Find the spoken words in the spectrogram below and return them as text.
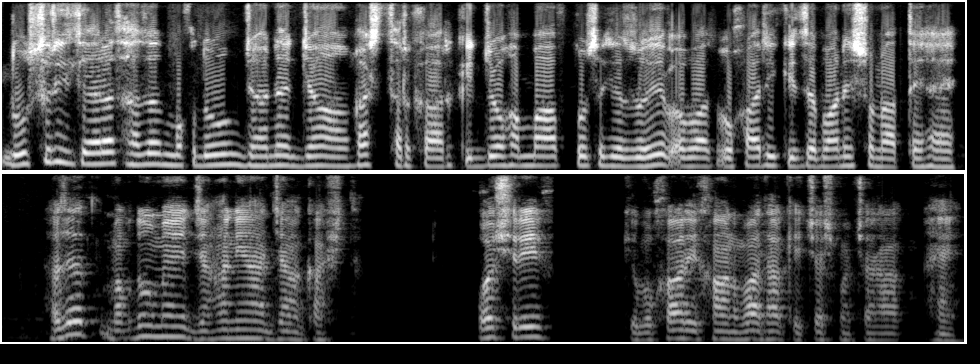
دوسری زیارت حضرت مخدوم جہاں جہاں گشت سرکار کی، جو ہم آپ کو سید زہیب عباد بخاری کی زبانی سناتے ہیں۔ حضرت مخدوم جہانیہ جہاں گشت اور شریف کے بخاری خان وادہ کے چشم چراغ ہیں۔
